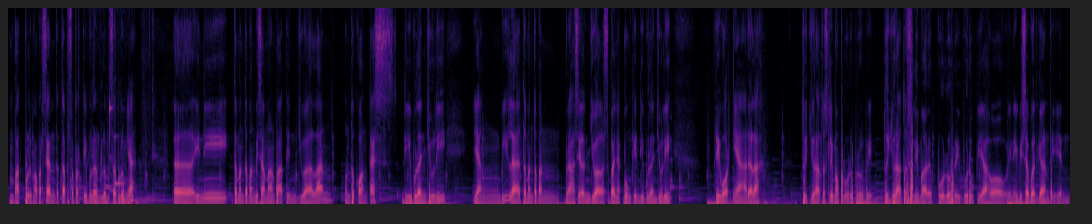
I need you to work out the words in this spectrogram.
45% tetap seperti bulan-bulan sebelumnya. Uh, ini teman-teman bisa manfaatin jualan untuk kontes di bulan Juli yang bila teman-teman berhasil menjual sebanyak mungkin di bulan Juli rewardnya adalah 750 ribu rupiah 750 ribu rupiah. Wow ini bisa buat gantiin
